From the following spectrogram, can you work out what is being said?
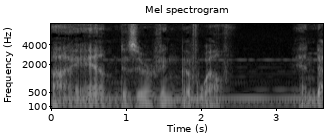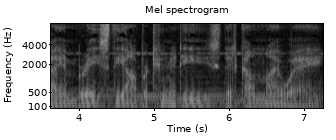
I am deserving of wealth, and I embrace the opportunities that come my way.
